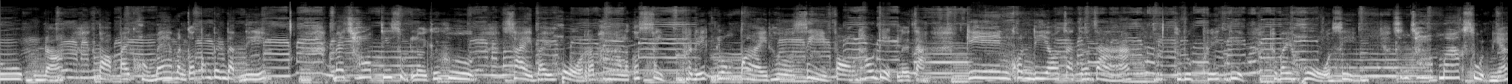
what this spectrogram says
ลูกๆนะ ต่อไปของแม่มันก็ต้องเป็นแบบนี้ แม่ชอบที่สุดเลยก็คือ ใส่ใบโหระพาแล้วก็ใส่พริกลงไปเธอสี่ฟองเท่าเด็กเลยจ้ะกินคนเดียวจ้ะเธอจ๋าเธอดูพริกดิเธอใบโหสิ ฉันชอบมากสูตรเนี้ย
